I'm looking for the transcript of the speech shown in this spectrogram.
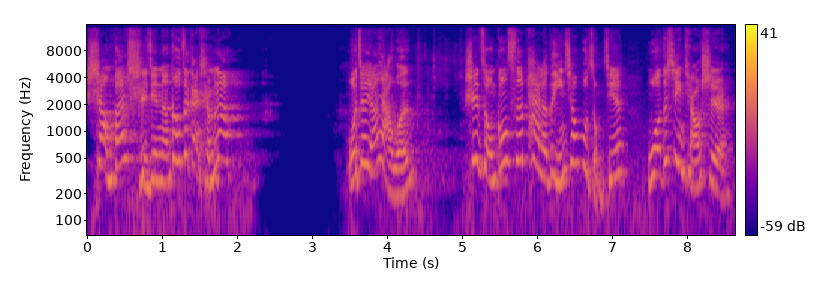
上班时间呢，都在干什么呢？我叫杨雅文，是总公司派来的营销部总监。我的信条是：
